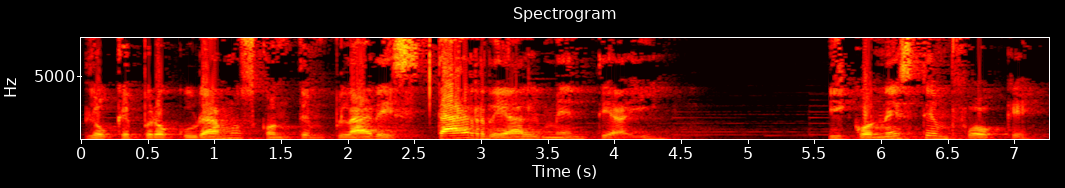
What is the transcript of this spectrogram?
Lo que procuramos contemplar está realmente ahí. Y con este enfoque,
